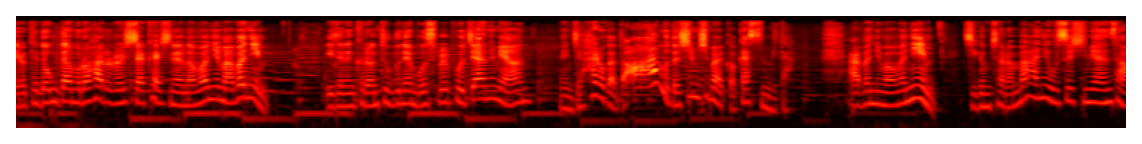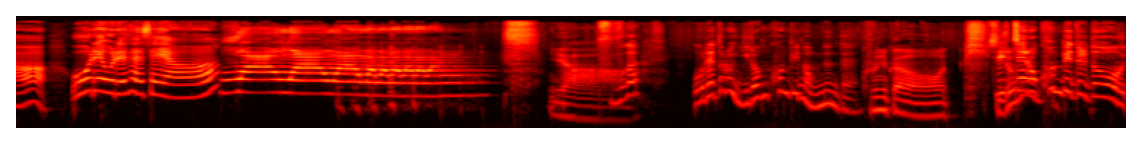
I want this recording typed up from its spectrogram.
이렇게 농담으로 하루를 시작하시는 어머님 아버님 이제는 그런 두 분의 모습을 보지 않으면 왠지 하루가 너무도 심심할 것 같습니다. 아버님 어머님 지금처럼 많이 웃으시면서 오래오래 사세요. 와와와와와와와. 이야. 부부가 오래도록 이런 콤비는 없는데 그러니까요. 실제로 콤비들도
